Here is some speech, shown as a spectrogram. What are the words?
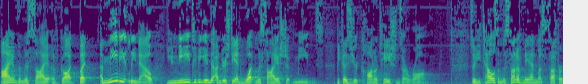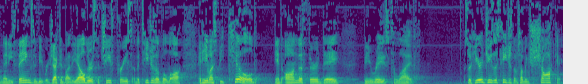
I am the Messiah of God. But immediately now, you need to begin to understand what Messiahship means because your connotations are wrong. So he tells them the Son of Man must suffer many things and be rejected by the elders, the chief priests, and the teachers of the law, and he must be killed and on the third day be raised to life. So here Jesus teaches them something shocking.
